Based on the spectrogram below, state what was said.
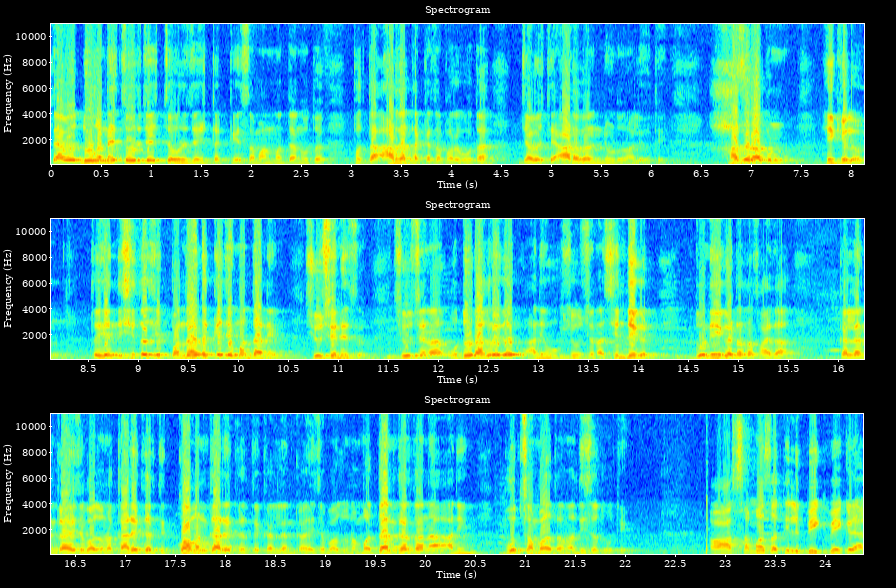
त्यावेळेस दोघांनाही चौवेचाळीस चौवेचाळीस टक्के समान मतदान होतं. फक्त अर्धा टक्क्याचा फरक होता ज्यावेळेस ते आठ हजारांनी निवडून आले होते. हा जर आपण हे केलं तर हे निश्चितच हे पंधरा टक्के जे मतदान आहे शिवसेनेचं. शिवसेना उद्धव ठाकरे गट आणि शिवसेना शिंदे गट. दोन्ही गटाचा फायदा कल्याण काळेच्या बाजूनं कार्यकर्ते कॉमन कार्यकर्ते कल्याण काळेच्या बाजूनं मतदान करताना आणि बूथ सांभाळताना दिसत होते. समाजातील वेगवेगळ्या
